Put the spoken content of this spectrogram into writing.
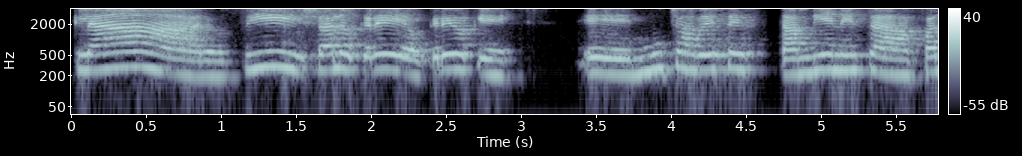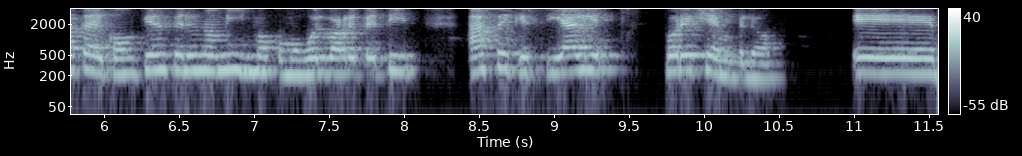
Claro, sí, ya lo creo. Creo que eh, muchas veces también esa falta de confianza en uno mismo, como vuelvo a repetir, hace que si alguien, por ejemplo, eh,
